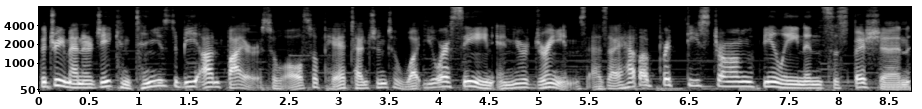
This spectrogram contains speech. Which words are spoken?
The dream energy continues to be on fire, so also pay attention to what you are seeing in your dreams, as I have a pretty strong feeling and suspicion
